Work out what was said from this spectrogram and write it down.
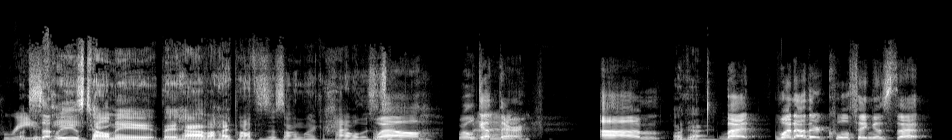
crazy. So- please tell me they have a hypothesis on like how this is well, we'll get there. Um. Okay. But one other cool thing is that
